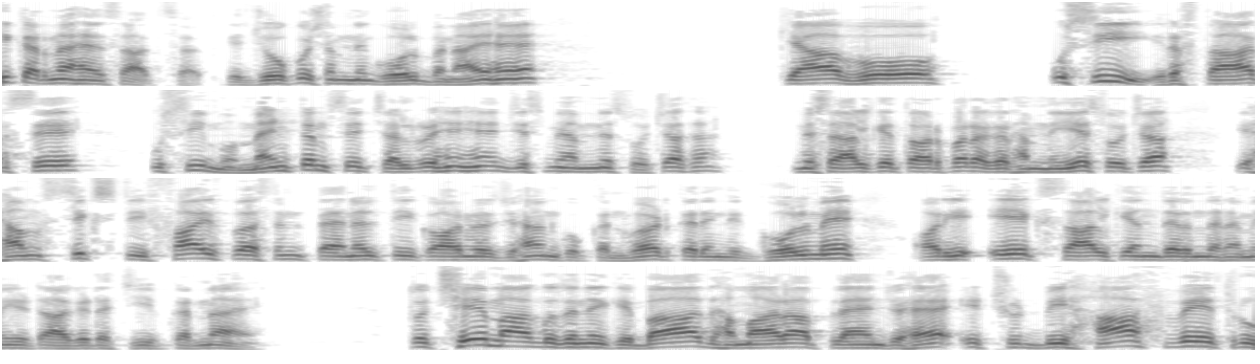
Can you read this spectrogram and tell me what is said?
بھی کرنا ہے ساتھ ساتھ کہ جو کچھ ہم نے گول بنائے ہیں کیا وہ اسی رفتار سے اسی مومینٹم سے چل رہے ہیں جس میں ہم نے سوچا تھا مثال کے طور پر اگر ہم نے یہ سوچا کہ ہم 65 فائیو پرسینٹ پینلٹی کارنر جو ہے ان کو کنورٹ کریں گے گول میں اور یہ ایک سال کے اندر اندر ہمیں یہ ٹارگیٹ اچیو کرنا ہے تو چھ ماہ گزرنے کے بعد ہمارا پلان جو ہے it should be half way through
